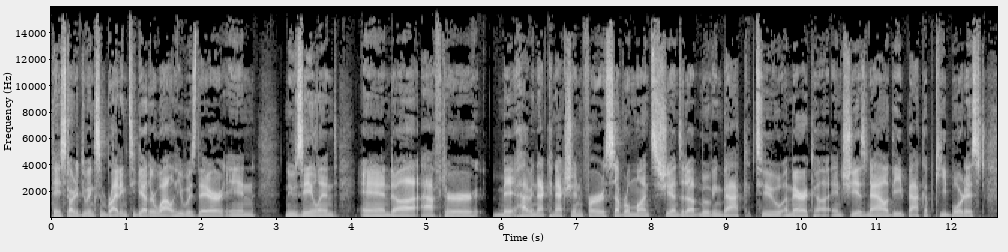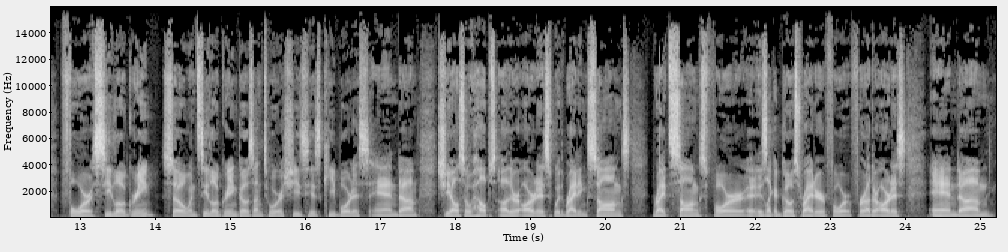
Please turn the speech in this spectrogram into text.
they started doing some writing together while he was there in New Zealand. And uh, after having that connection for several months, she ended up moving back to America. And she is now the backup keyboardist for CeeLo Green. So when CeeLo Green goes on tour, she's his keyboardist. And um, she also helps other artists with writing songs, writes songs for, is like a ghostwriter for, for other artists. And, um,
